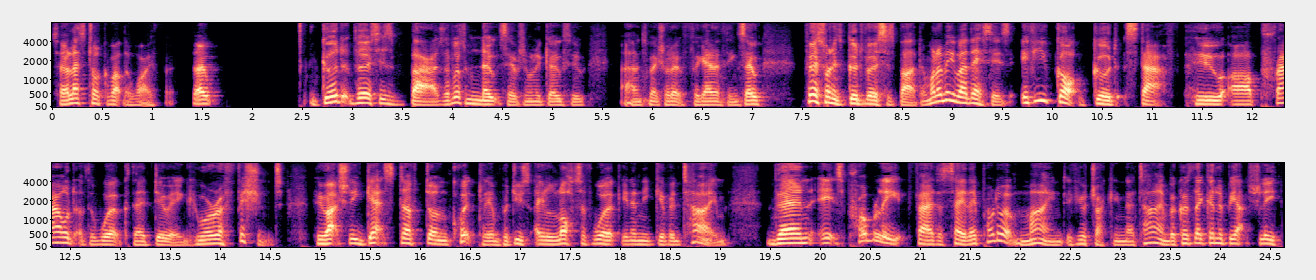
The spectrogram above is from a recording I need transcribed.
So let's talk about the why first. So, good versus bad. I've got some notes here which I'm going to go through um, to make sure I don't forget anything. So, First one is good versus bad. And what I mean by this is if you've got good staff who are proud of the work they're doing, who are efficient, who actually get stuff done quickly and produce a lot of work in any given time, then it's probably fair to say they probably won't mind if you're tracking their time because they're going to be actually,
